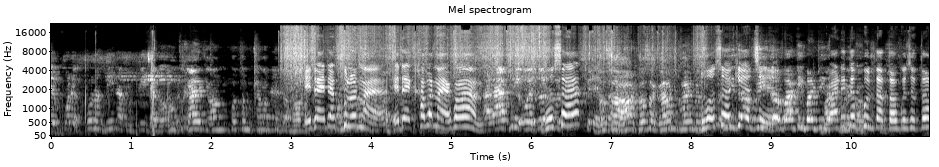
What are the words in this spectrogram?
এরপরে কোনো দিন এটা এটা খুলো না এটা খাবা না এখন। আর আপনি ধোসা? ধোসা কি আছে? বাটিতে ফুলতা তো কিছু তো।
